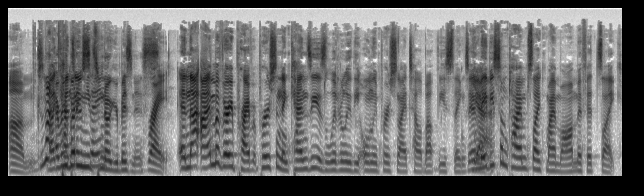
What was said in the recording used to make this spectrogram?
Um, Because not everybody needs to know your business. Right. And that I'm a very private person, and Kenzie is literally the only person I tell about these things. And Yeah. maybe sometimes, like my mom, if it's like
